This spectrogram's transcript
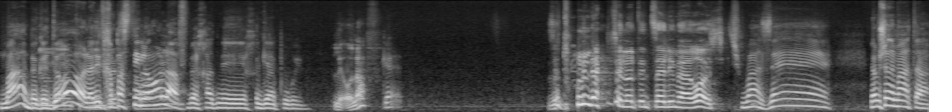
מה, בגדול, אני a התחפשתי. לאולף באחד מחגי הפורים. לאולף? כן. זו תמונה שלא תצא לי מהראש. תשמע, זה... לא משנה מה אתה.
